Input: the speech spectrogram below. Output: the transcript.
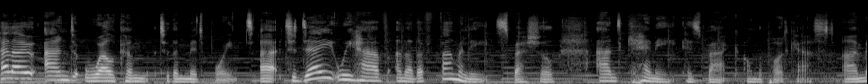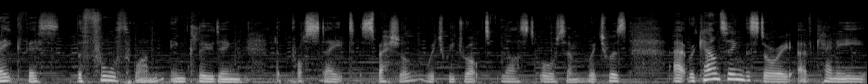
Hello and welcome to the midpoint. Uh, today we have another family special, and Kenny is back on the podcast. I make this the fourth one, including the prostate special, which we dropped last autumn, which was uh, recounting the story of Kenny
